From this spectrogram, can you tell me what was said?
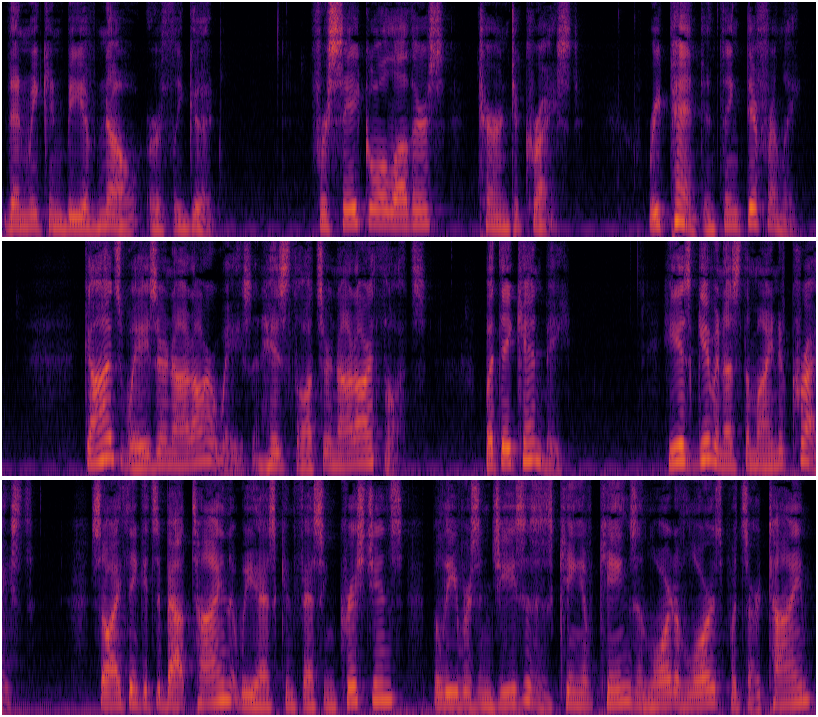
then we can be of no earthly good. Forsake all others, turn to Christ. Repent and think differently. God's ways are not our ways, and his thoughts are not our thoughts, but they can be. He has given us the mind of Christ. So I think it's about time that we, as confessing Christians, believers in Jesus as King of Kings and Lord of Lords, puts our time,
